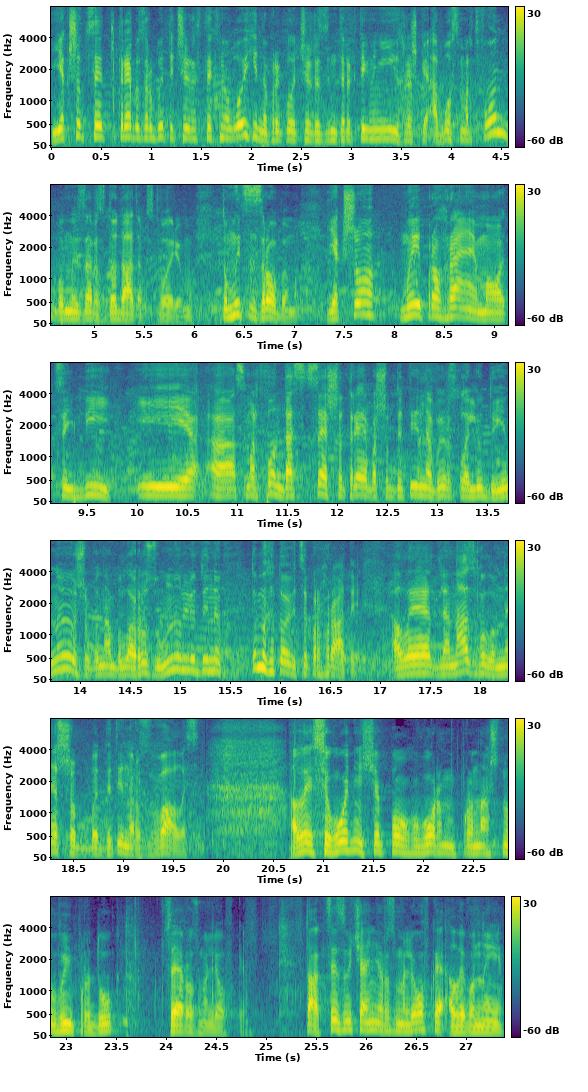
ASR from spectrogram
І якщо це треба зробити через технології, наприклад, через інтерактивні іграшки або смартфон, бо ми зараз додаток створюємо, то ми це зробимо. Якщо ми програємо цей бій і а, смартфон дасть все, що треба, щоб дитина виросла людиною, щоб вона була розумною людиною, то ми готові це програти. Але для нас головне, щоб дитина розвивалася. Але сьогодні ще поговоримо про наш новий продукт це розмальовки. Так, це звичайні розмальовки, але вони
